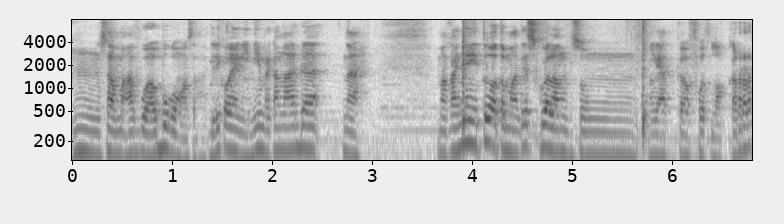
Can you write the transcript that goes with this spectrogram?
hmm, sama abu-abu kalau nggak salah. Jadi kalau yang ini mereka nggak ada. Nah, makanya itu otomatis gue langsung lihat ke Foot Locker.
